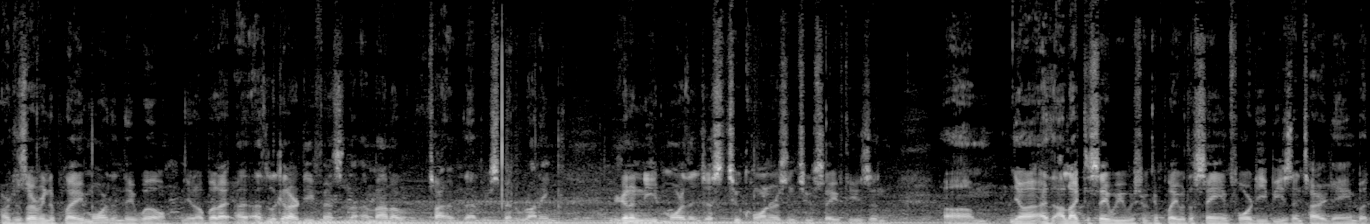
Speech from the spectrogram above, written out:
are deserving to play more, then they will. You know, but I, I look at our defense and the amount of time that we spent running. You're going to need more than just two corners and two safeties. And um, you know, I, I, like to say we wish we could play with the same four DBs the entire game, but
